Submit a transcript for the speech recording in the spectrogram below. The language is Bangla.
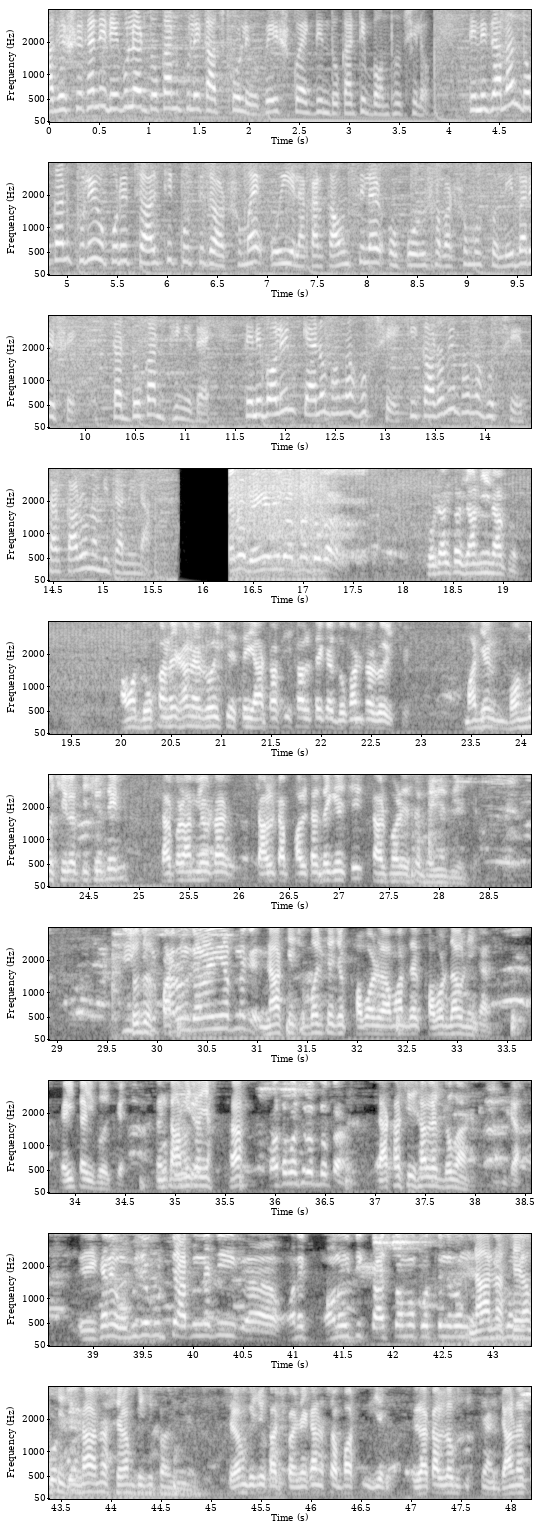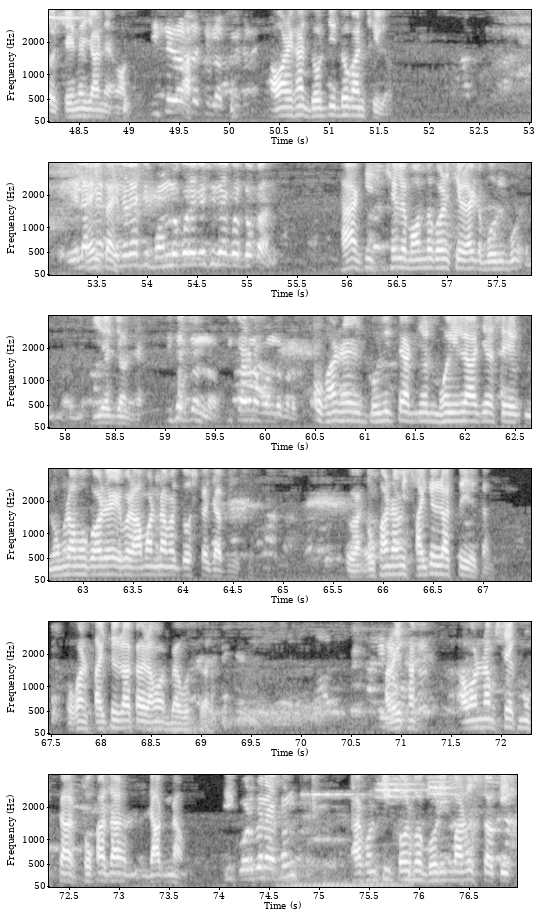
আগে সেখানে রেগুলার দোকান খুলে কাজ করলেও বেশ কয়েকদিন দোকানটি বন্ধ ছিল। তিনি জানান দোকান খুলে উপরে চাল ঠিক করতে যাওয়ার সময় ওই এলাকার কাউন্সিলর ও পৌরসভার সমস্ত লেবার এসে তার দোকান ভেঙে দেয়। তিনি বলেন কেন ভাঙা হচ্ছে? কি কারণে ভাঙা হচ্ছে? তার কারণ আমি জানি না। কেন ভেঙে দিল আপনার দোকান? ওটাই তো জানি না তো। আমার দোকান এখানে রয়েছে সেই একাশি সাল থেকে দোকানটা রয়েছে। মাঝে বন্ধ ছিল কিছুদিন। তারপর আমি ওটা চালটা পাল্টাতে গেছি তারপরে এসে ভেঙে দিয়েছে। শুধু কারণ জানায়নি আপনাকে? না কিছু বলছে যে খবর আমাদের খবর দাওনি কেন? এইটাই বলছে। কিন্তু আমি তো হ্যাঁ? কত বছরের দোকান? একাশি সালের দোকান। এটা। এখানে অভিযোগ উঠছে আপনি নাকি অনেক অনৈতিক কাজকর্ম করতেন এবং না না সেরকম কিছু না না সেরকম কিছু করেনি সেরকম কিছু কাজ করেনি। এখানে সব বাস- ইয়ে, এলাকার লোক জানে তো চেনে জানে আমাকে আমার এখানে দর্জির দোকান ছিল। এলাকার। ছেলেরা কি বন্ধ করে গেছিল একবার দোকান? হ্যাঁ কিছু ছেলে বন্ধ করেছিল একটা বল ইয়ের জন্য। কিসের জন্য? কি কারণে বন্ধ করে ওখানে গলিতে একজন মহিলা আছে সে নোংরামো করে এবার আমার নামে দোষটা চাপিয়েছে। ওখানে- আমি সাইকেল রাখতে যেতাম। ওখানে সাইকেল রাখার আমার ব্যবস্থা আছে। আর এখানে আমার নাম শেখ মুক্তার পোকাদা ডাক নাম। কি করবেন এখন? এখন কি করব গরিব মানুষ তো কি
